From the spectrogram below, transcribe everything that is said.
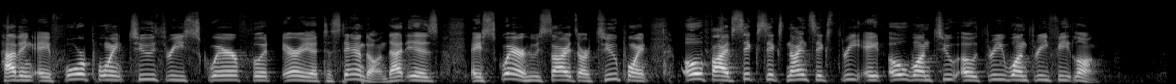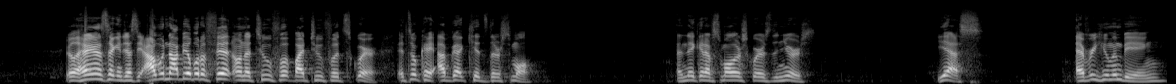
having a 4.23 square foot area to stand on. That is a square whose sides are 2.056696380120313 feet long. You're like, hang on a second, Jesse. I would not be able to fit on a two foot by two foot square. It's okay. I've got kids, they're small. And they can have smaller squares than yours. Yes, every human being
